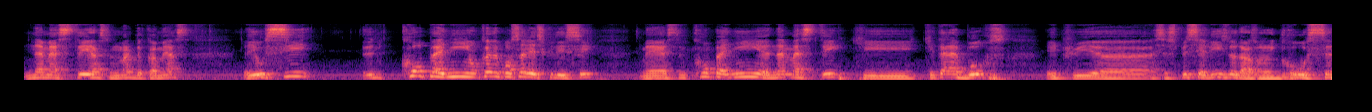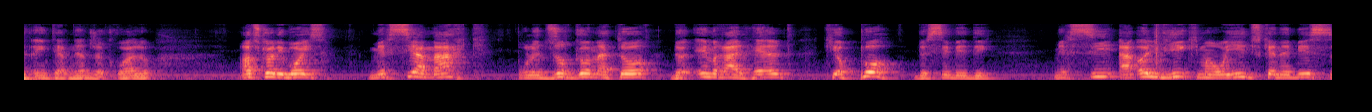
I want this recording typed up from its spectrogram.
Namasté, hein, c'est une marque de commerce. Il y a aussi une compagnie, on connaît pas ça à la SQDC, mais c'est une compagnie euh, Namasté qui, est à la bourse. Et puis, elle se spécialise dans un gros site internet, je crois. En tout cas, les boys, merci à Marc pour le Durgamata de Emerald Health qui n'a pas de CBD. Merci à Olivier qui m'a envoyé du cannabis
